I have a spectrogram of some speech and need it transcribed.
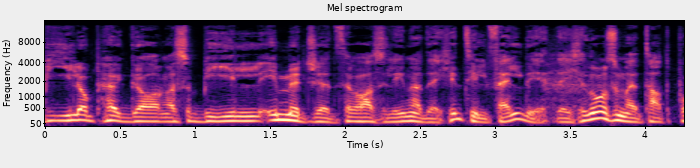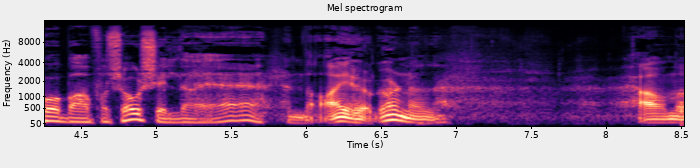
bilopphøggeren, altså bilimaget til Vazelina, det er ikke tilfeldig. Det er ikke noe som er tatt på bare for showskyld? er Nei, Høgern Han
